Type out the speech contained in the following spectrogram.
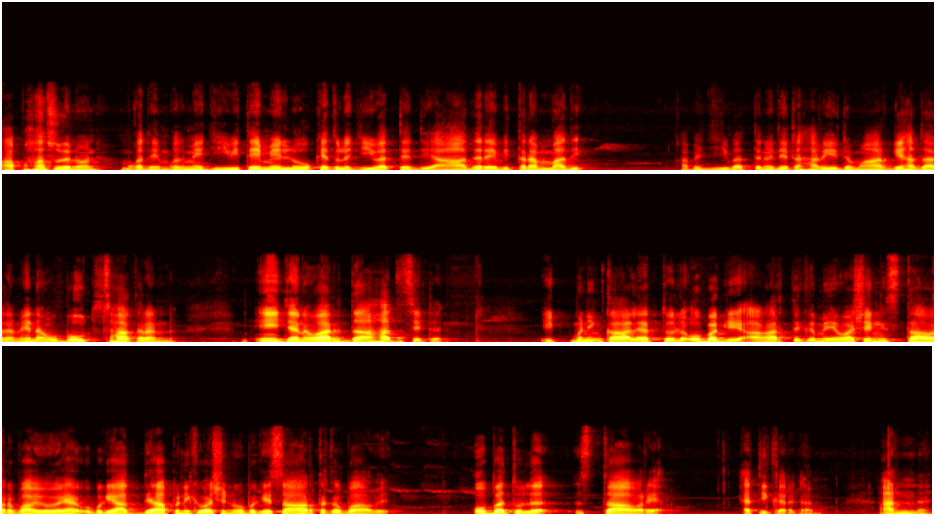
අපහසු වෙනවනේ. මොකද මොකද මේ ජීවිතේ මේ ලෝකයේ තුල ජීවත් වෙද්දී ආදරය විතරක් මදි. අපි ජීවත් වෙන විදිහට හරියට මාර්ගය හදාගන්න. එහෙනම් ඔබ උත්සාහ කරන්න. ඒ ජනවාරි දාහත සිට ඉක්මනින් කාලයක් තුළ ඔබගේ ආර්ථික මේ වශයෙන් ස්ථාවර භාවය ඔය ඔබගේ අධ්‍යාපනික වශයෙන් ඔබගේ සාර්ථක භාවය ඔබ තුළ ස්ථාවරයක් ඇති කරගන්න. අන්න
